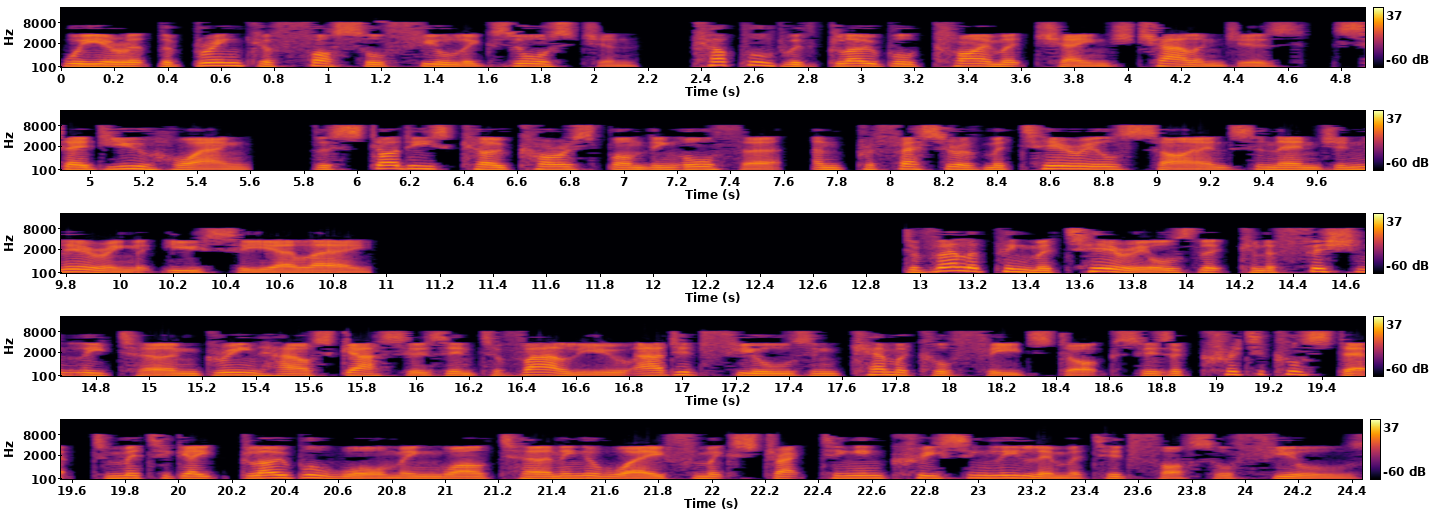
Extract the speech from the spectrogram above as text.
We are at the brink of fossil fuel exhaustion, coupled with global climate change challenges, said Yu Huang, the study's co-corresponding author, and professor of materials science and engineering at UCLA. Developing materials that can efficiently turn greenhouse gases into value-added fuels and chemical feedstocks is a critical step to mitigate global warming while turning away from extracting increasingly limited fossil fuels.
